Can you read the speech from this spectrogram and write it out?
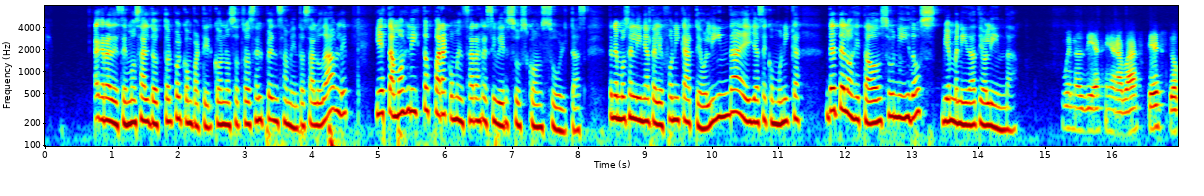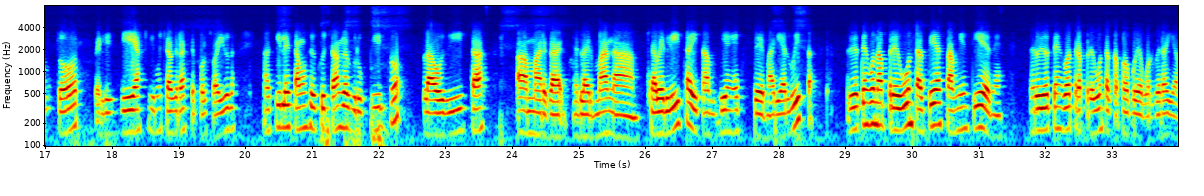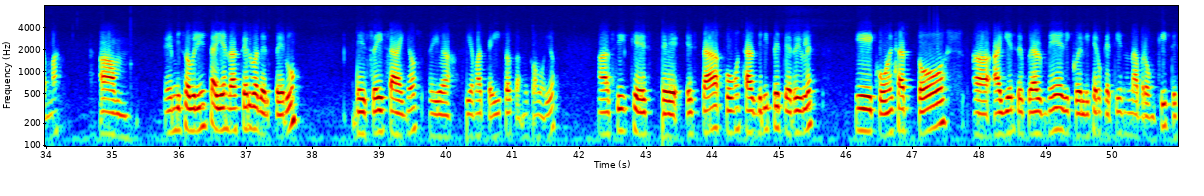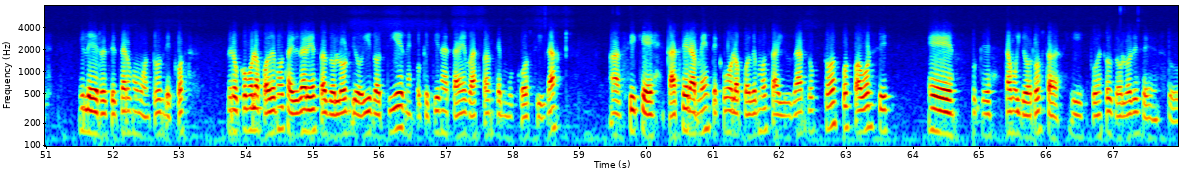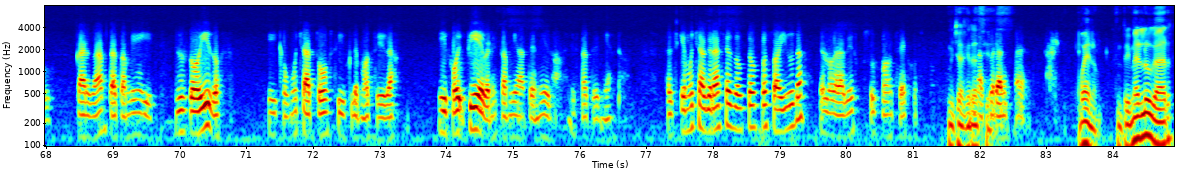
Agradecemos al doctor por compartir con nosotros el pensamiento saludable y estamos listos para comenzar a recibir sus consultas. Tenemos en línea telefónica a Teolinda, ella se comunica desde los Estados Unidos. Bienvenida, Teolinda. Buenos días, señora Vázquez, doctor. Feliz día y muchas gracias por su ayuda. Aquí le estamos escuchando el grupito, Claudita, a la hermana Chabelita y también este María Luisa. Pero yo tengo una pregunta que ellas también tiene, pero yo tengo otra pregunta, capaz voy a volver a llamar. Um, mi sobrinita ahí en la selva del Perú, de seis años, ella se llama Teito también como yo, así que este está con esa gripe terrible y con esa tos. Uh, ayer se fue al médico y le dijeron que tiene una bronquitis y le recetaron un montón de cosas. Pero ¿cómo la podemos ayudar? Ese dolor de oído tiene, porque tiene también bastante mucosidad. Así que caseramente, ¿cómo lo podemos ayudar, doctor? Por favor, sí, eh, porque está muy llorosa y con esos dolores en su garganta también y sus oídos y con mucha tos y flemosidad. Y fiebre también ha tenido, está teniendo. Así que muchas gracias, doctor, por su ayuda. Te lo agradezco sus consejos. Muchas gracias. Bueno, en primer lugar,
